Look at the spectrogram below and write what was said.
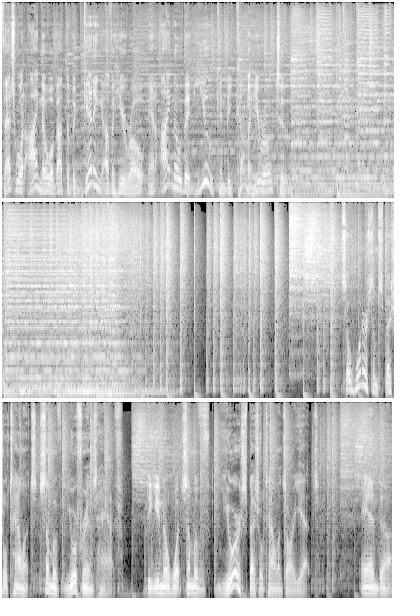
That's what I know about the beginning of a hero, and I know that you can become a hero too. So, what are some special talents some of your friends have? Do you know what some of your special talents are yet? And uh,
